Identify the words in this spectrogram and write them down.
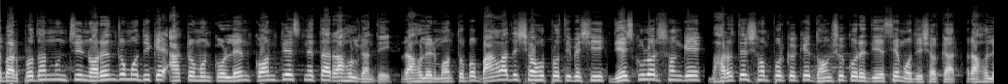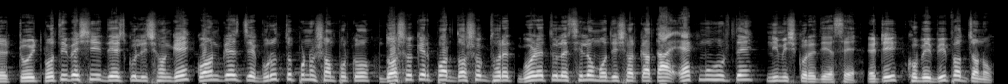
এবার প্রধানমন্ত্রী নরেন্দ্র মোদীকে আক্রমণ করলেন কংগ্রেস নেতা রাহুল গান্ধী। রাহুলের মন্তব্য, বাংলাদেশ সহ প্রতিবেশী দেশগুলোর সঙ্গে ভারতের সম্পর্ককে ধ্বংস করে দিয়েছে মোদী সরকার। রাহুলের টুইট, প্রতিবেশী দেশগুলির সঙ্গে কংগ্রেস যে গুরুত্বপূর্ণ সম্পর্ক দশকের পর দশক ধরে গড়ে তুলেছিল মোদী সরকার, তা এক মুহূর্তে নিমিশ করে দিয়েছে। এটি খুবই বিপজ্জনক।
